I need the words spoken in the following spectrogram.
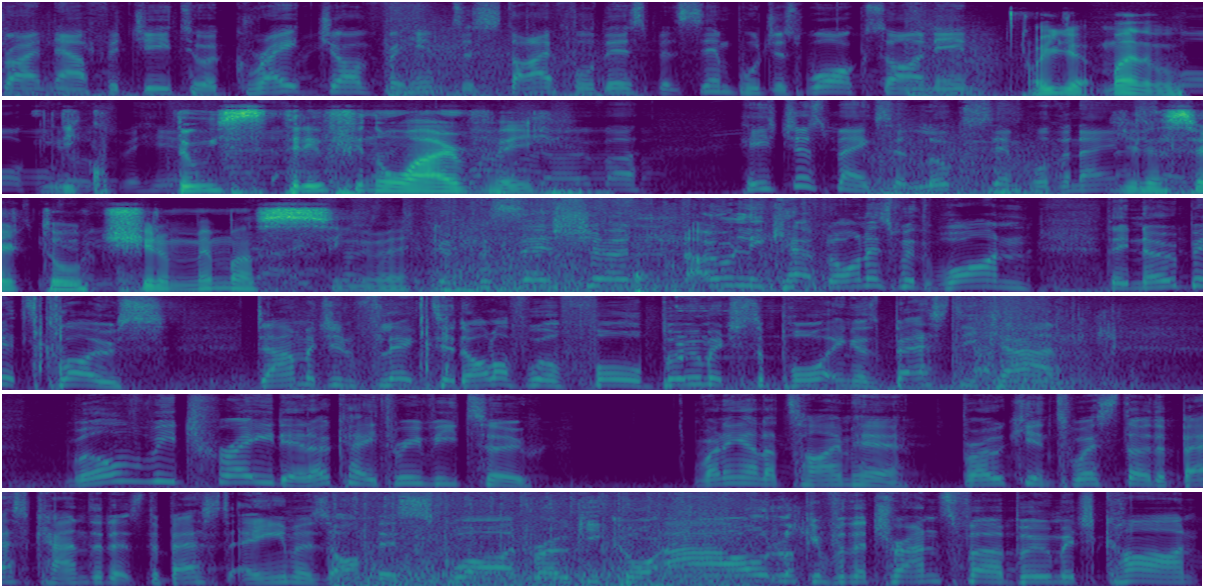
right now for G2. A great job for him to stifle this, but Simple just walks on in. Olha, mano, o Nico deu strafe no ar, velho. He just makes it look simple. The name ele acertou o tiro mesmo assim, velho. Good position. Only kept honest with one. They know Bit's close. Damage inflicted. Olaf will fall. Boomich supporting as best he can. Will be traded. Okay, 3v2. Running out of time here. Brokey and Twisto, the best candidates, the best aimers on this squad. Brokey caught out, looking for the transfer. Boomich can't.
